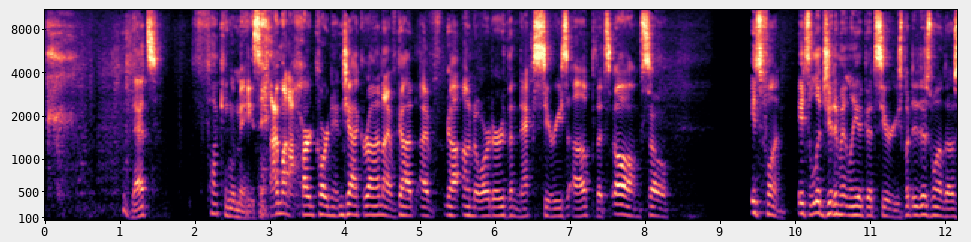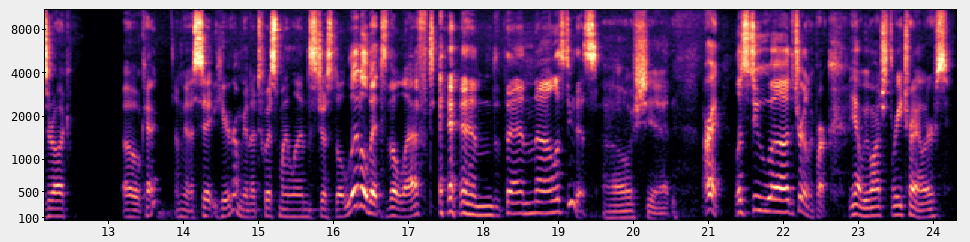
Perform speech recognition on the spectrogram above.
That's fucking amazing. I'm on a hardcore Ninjak run. I've got I've got on order the next series up. That's oh I'm so it's fun. It's legitimately a good series, but it is one of those you're like, okay, I'm gonna sit here, I'm gonna twist my lens just a little bit to the left, and then uh, let's do this. Oh shit. All right, let's do uh, the trailer park. Yeah, we watched three trailers.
